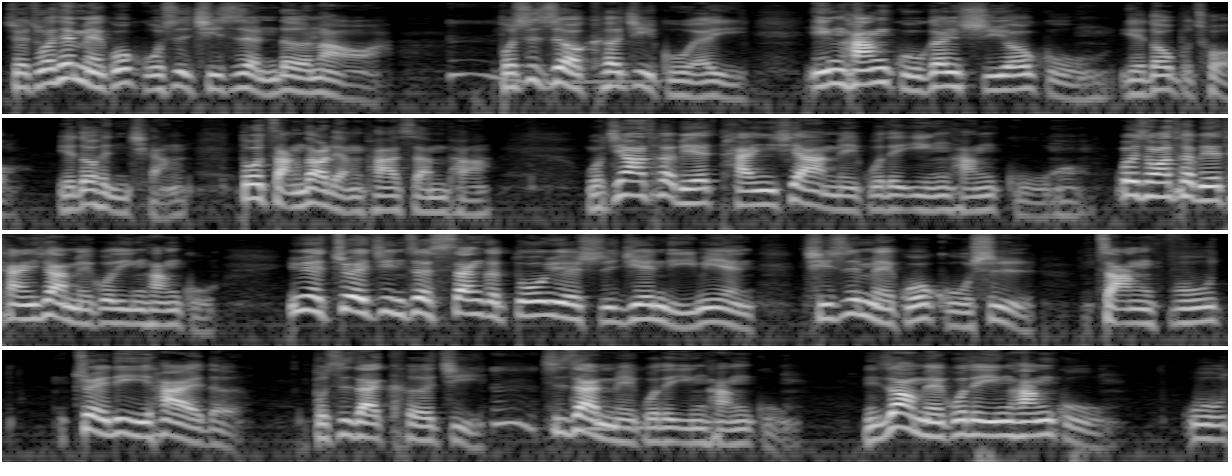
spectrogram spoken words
所以昨天美国股市其实很热闹啊，不是只有科技股而已，银行股跟石油股也都不错，也都很强，都涨到两趴三趴。我今天要特别谈一下美国的银行股哦。为什么要特别谈一下美国的银行股？因为最近这三个多月时间里面，其实美国股市涨幅最厉害的不是在科技，是在美国的银行股。你知道美国的银行股五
